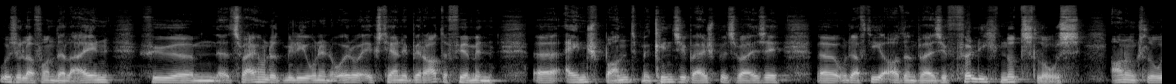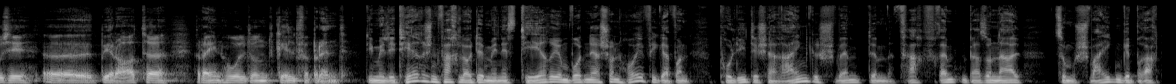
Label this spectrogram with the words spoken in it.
Ursula von der Leyen für 200 ähm, Millionen Euro externe Beraterfirmen äh, einspannt, McKinsey beispielsweise, äh, und auf die Art und Weise völlig nutzlos ahnungslose Berater reinholt und Geld verbrennt. Die militärischen Fachleute im Ministerium wurden ja schon häufiger von politisch hereingeschwemmtem, fachfremden Personal zum Schweigen gebracht.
